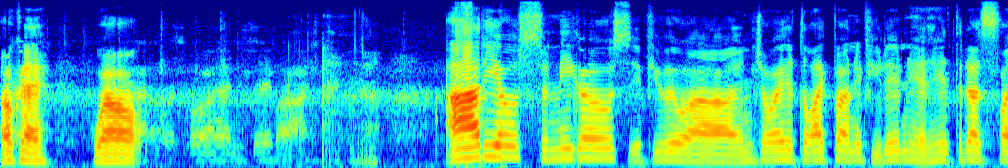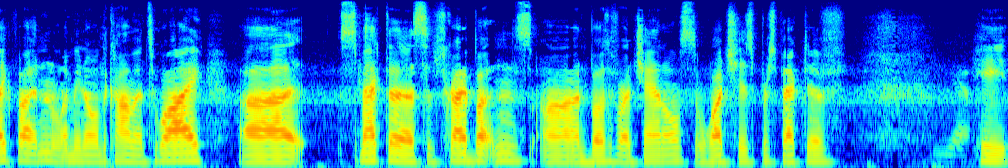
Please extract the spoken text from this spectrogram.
okay. Well, let's go ahead and say bye. adios, amigos. If you uh, enjoyed, hit the like button. If you didn't, hit hit the dislike button. Let me know in the comments why. Uh, smack the subscribe buttons on both of our channels to watch his perspective. He-.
